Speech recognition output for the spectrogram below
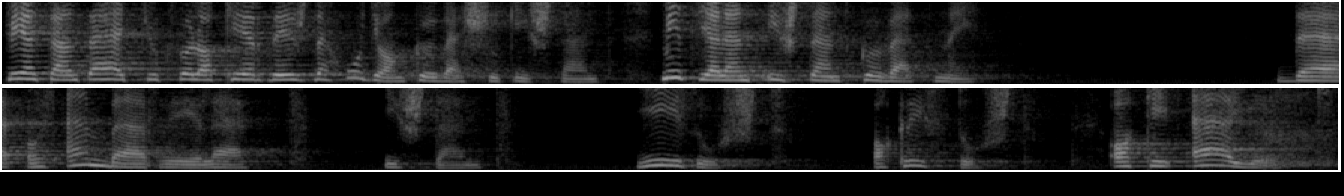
Méltán tehetjük föl a kérdést, de hogyan kövessük Istent? Mit jelent Istent követni? De az emberré lett Istent, Jézust, a Krisztust, aki eljött,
